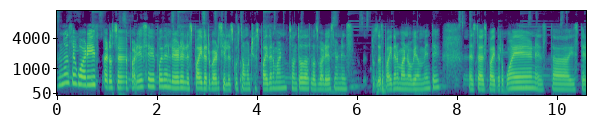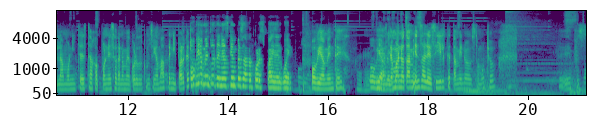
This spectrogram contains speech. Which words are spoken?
Pues No es de What If, pero se parece. Pueden leer el Spider-Verse si les gusta mucho Spider-Man. Son todas las variaciones pues, de Spider-Man, obviamente. Está Spider-Gwen, está este, la monita esta japonesa que no me acuerdo cómo se llama, Penny Parker. Obviamente tenías que empezar por Spider-Gwen. Obviamente. Obviamente. Este, bueno, también sale Seal, que también me gusta mucho. Eh, pues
